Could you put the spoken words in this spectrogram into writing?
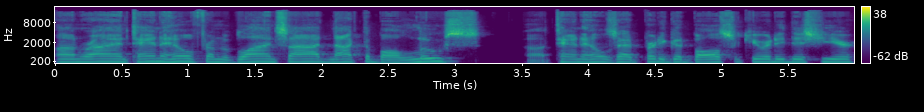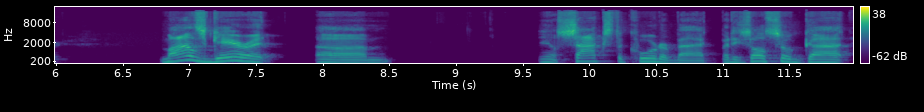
on Ryan Tannehill from the blind side, knock the ball loose. Uh, Tannehill's had pretty good ball security this year. Myles Garrett, um, you know, sacks the quarterback, but he's also got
